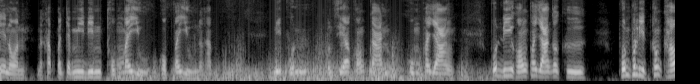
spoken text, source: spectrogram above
แน่นอนนะครับ มันจะมีดินถมไว้อยู่กบไว้อยู่นะครับ นี่ผลผลเสียของการคุมพยางผลดีของพยางก็คือ ผลผลิตของเขา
